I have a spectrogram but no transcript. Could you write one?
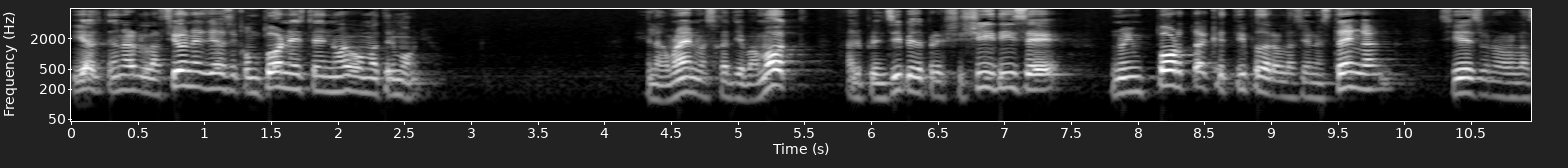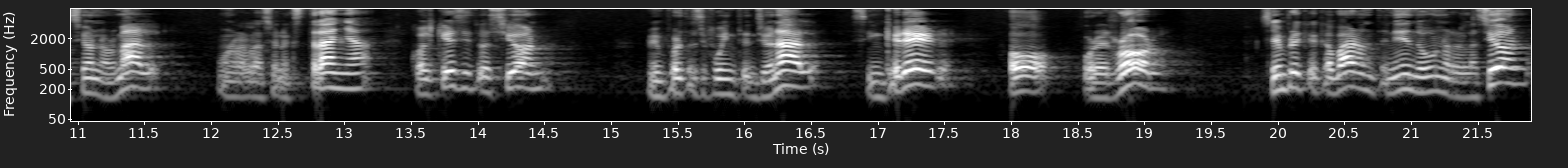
y al tener relaciones ya se compone este nuevo matrimonio. En la Gemara en Yevamot, al principio de Prekshishi dice, no importa qué tipo de relaciones tengan, si es una relación normal, una relación extraña, cualquier situación, no importa si fue intencional, sin querer o por error, siempre que acabaron teniendo una relación,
